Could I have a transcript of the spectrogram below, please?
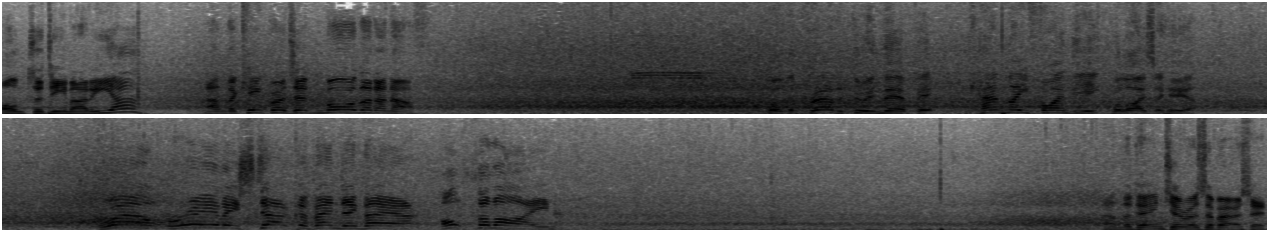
On to Di Maria. And the keeper did more than enough. Well, the crowd are doing their bit. Can they find the equaliser here? Well, really stout defending there. Off the line. And the danger is averted.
